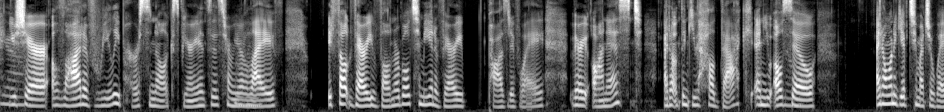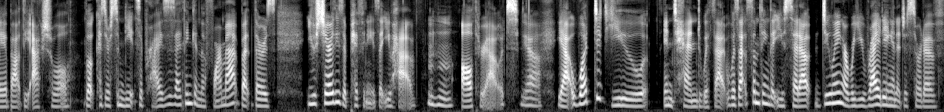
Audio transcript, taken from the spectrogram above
Yeah. You share a lot of really personal experiences from your mm-hmm. life. It felt very vulnerable to me in a very positive way, very honest. I don't think you held back. And you also, no. I don't want to give too much away about the actual book because there's some neat surprises I think in the format, but there's you share these epiphanies that you have mm-hmm. all throughout. Yeah. Yeah. What did you intend with that? Was that something that you set out doing or were you writing and it just sort of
